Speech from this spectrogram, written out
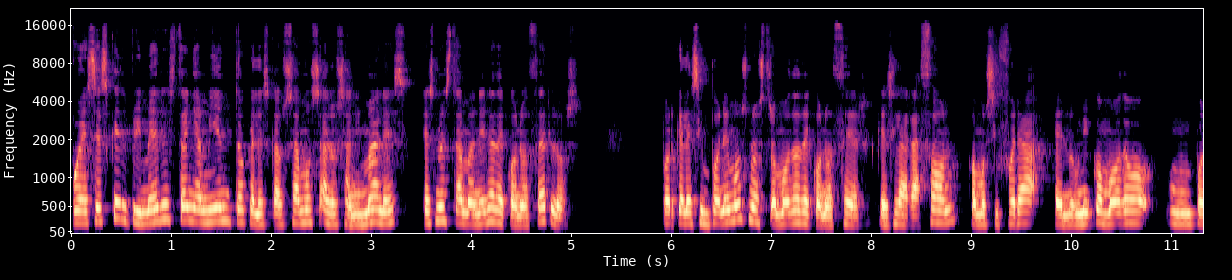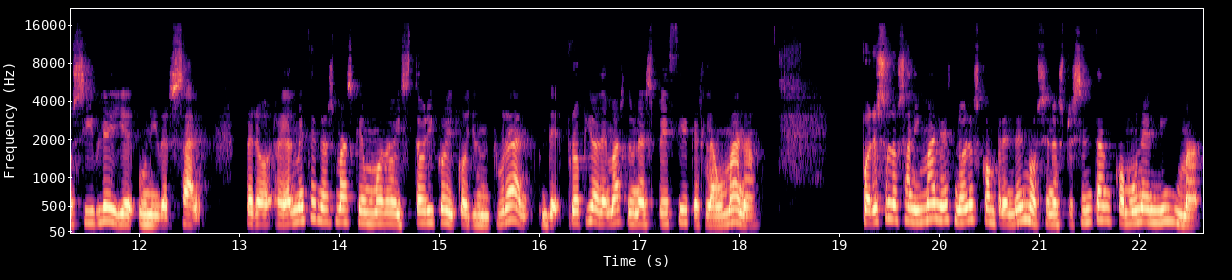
Pues es que el primer extrañamiento que les causamos a los animales es nuestra manera de conocerlos, porque les imponemos nuestro modo de conocer, que es la razón, como si fuera el único modo mm, posible y universal pero realmente no es más que un modo histórico y coyuntural, propio además de una especie que es la humana. Por eso los animales no los comprendemos, se nos presentan como un enigma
